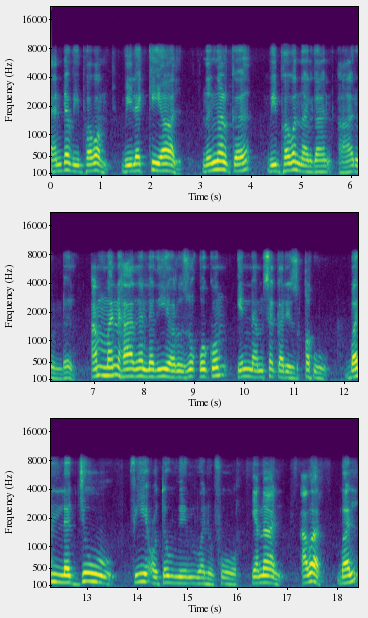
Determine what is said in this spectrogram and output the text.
തന്റെ വിഭവം വിലക്കിയാൽ നിങ്ങൾക്ക് വിഭവം നൽകാൻ ആരുണ്ട്? അമ്മൻ ഹാദല്ലതി യർസുഖുക്കും ഇൻ അംസക ബല്ലജ്ജു ഫീ ഉതുവ്വിൻ വനുഫൂർ എന്നാൽ അവർ ബൽ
